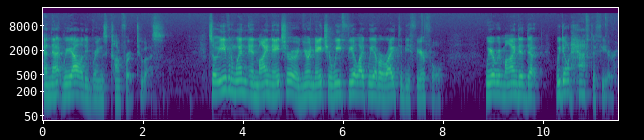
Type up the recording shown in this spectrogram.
And that reality brings comfort to us. So even when in my nature or in your nature we feel like we have a right to be fearful, we are reminded that we don't have to fear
